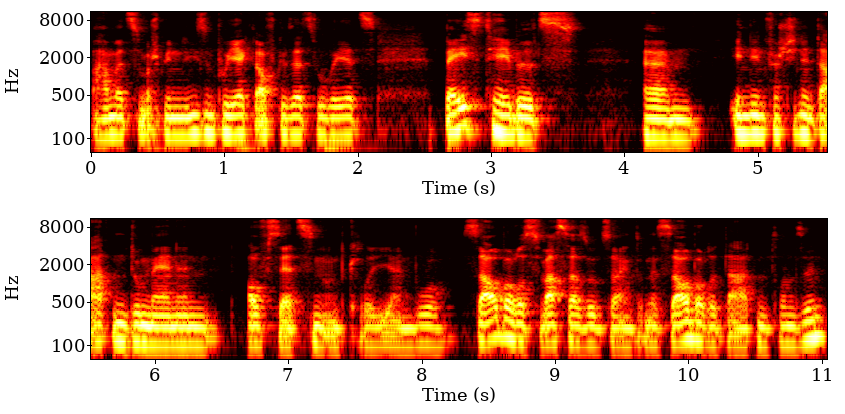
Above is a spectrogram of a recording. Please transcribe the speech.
haben wir zum Beispiel in diesem Projekt aufgesetzt, wo wir jetzt Base Tables ähm, in den verschiedenen Datendomänen aufsetzen und kreieren, wo sauberes Wasser sozusagen drin ist, saubere Daten drin sind,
